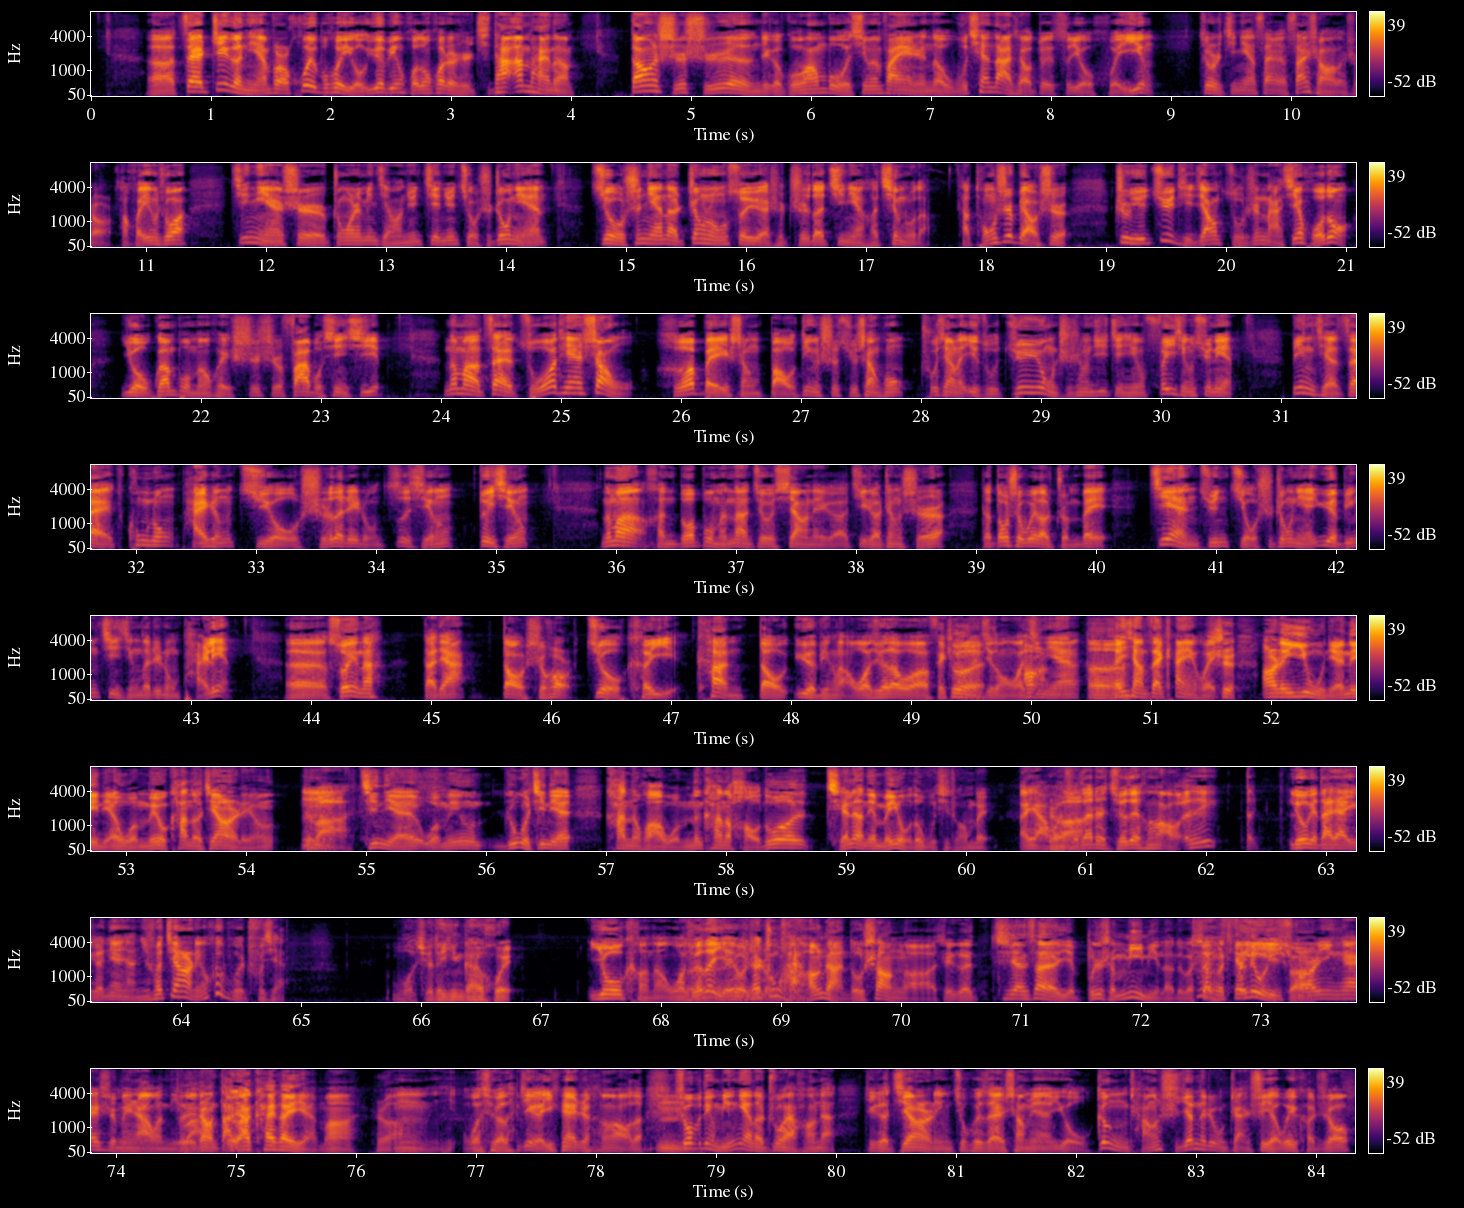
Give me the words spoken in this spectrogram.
呃，在这个年份会不会有阅兵活动或者是其他安排呢？当时时任这个国防部新闻发言人的吴谦大校对此有回应。就是今年三月三十号的时候，他回应说，今年是中国人民解放军建军九十周年，九十年的峥嵘岁月是值得纪念和庆祝的。他同时表示，至于具体将组织哪些活动，有关部门会实时发布信息。那么，在昨天上午，河北省保定市区上空出现了一组军用直升机进行飞行训练，并且在空中排成九十的这种自行队形。那么很多部门呢，就向那个记者证实，这都是为了准备建军九十周年阅兵进行的这种排练。呃，所以呢，大家到时候就可以看到阅兵了。我觉得我非常的激动，我今年很想再看一回。呃、是二零一五年那年我们没有看到歼二零，对吧？嗯、今年我们用，如果今年看的话，我们能看到好多前两年没有的武器装备。哎呀，我觉得这绝对很好。哎，留给大家一个念想，你说歼二零会不会出现？我觉得应该会，有可能。我觉得也有这种。珠海航展都上了，这个现在也不是什么秘密了，对吧？上个天溜一圈应该是没啥问题吧？对，让大家开开眼嘛，是吧？嗯，我觉得这个应该是很好的。嗯，说不定明年的珠海航展，这个歼二零就会在上面有更长时间的这种展示，也未可知哦。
